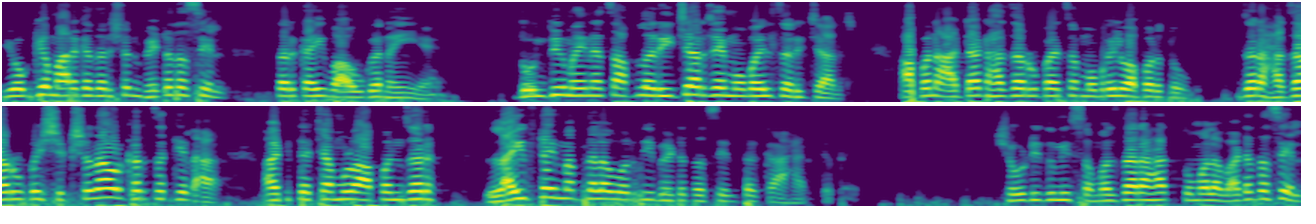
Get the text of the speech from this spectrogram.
योग्य मार्गदर्शन भेटत असेल तर काही वावगं नाही आहे दोन तीन महिन्याचं आपलं रिचार्ज आहे मोबाईलचं रिचार्ज आपण आठ आठ हजार रुपयाचा मोबाईल वापरतो. जर हजार रुपये शिक्षणावर खर्च केला आणि त्याच्यामुळं आपण जर लाईफ टाईम आपल्याला वर्दी भेटत असेल तर काय हरकत आहे? शेवटी तुम्ही समजदार आहात तुम्हाला वाटत असेल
